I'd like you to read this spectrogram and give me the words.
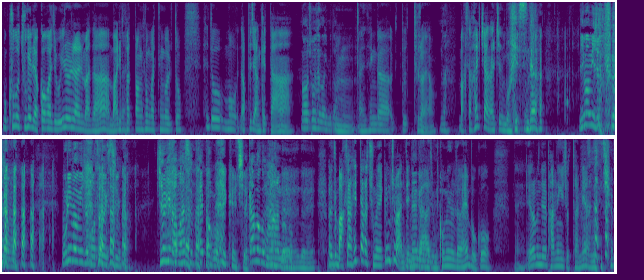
뭐 그거 두 개를 엮어가지고 일요일 날마다 마리팟 네. 방송 같은 걸 또 해도 뭐 나쁘지 않겠다. 어, 좋은 생각입니다. 음, 라는 생각도 들어요. 네. 막상 할지 안 할지는 모르겠으나. 네 맘이죠. 그거야 뭐. 우리 맘이죠. 뭐 어떡하겠습니까. 기억이 남아 했을 거 할 거고. 그렇죠. 까먹으면 못 하는 거고. 네, 네. 그래도 막상 했다가 중간에 끊기면 안 되니까 네네네. 좀 고민을 더 해보고, 네. 여러분들의 반응이 좋다면, 네, 좀,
